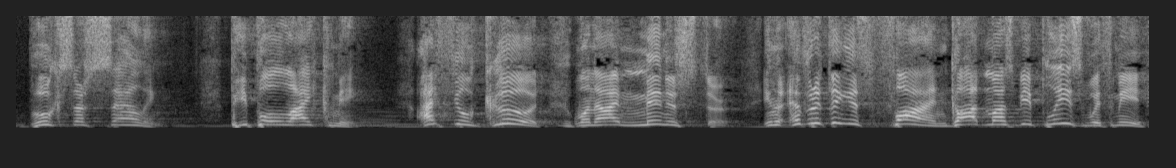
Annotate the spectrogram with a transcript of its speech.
books are selling, people like me, I feel good when I minister. You know, everything is fine. God must be pleased with me.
